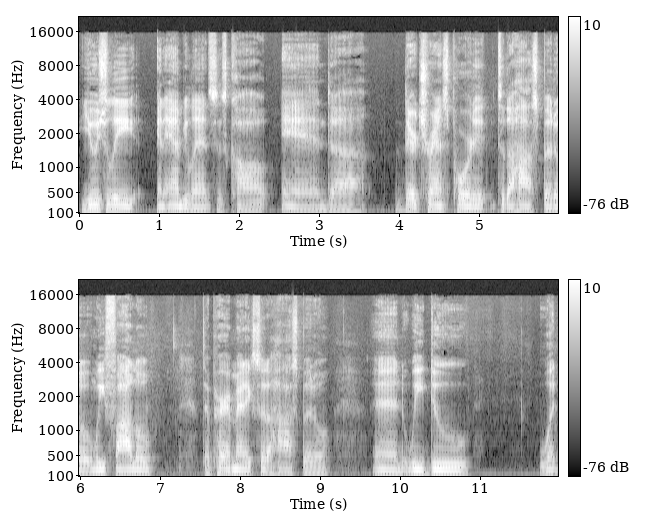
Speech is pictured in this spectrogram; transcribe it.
Usually, an ambulance is called and uh, they're transported to the hospital. And we follow the paramedics to the hospital, and we do what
